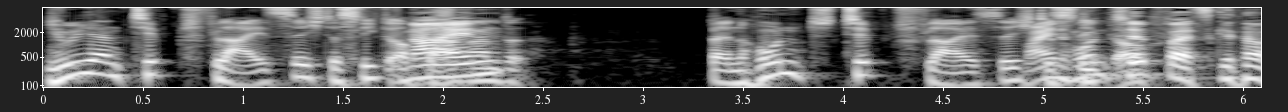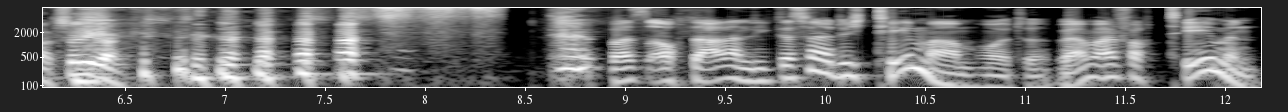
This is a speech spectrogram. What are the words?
Julian tippt fleißig, das liegt auch Nein. daran. Dein Hund tippt fleißig. Mein Hund tippt was, genau. Entschuldigung. was auch daran liegt, dass wir natürlich Themen haben heute. Wir haben einfach Themen.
